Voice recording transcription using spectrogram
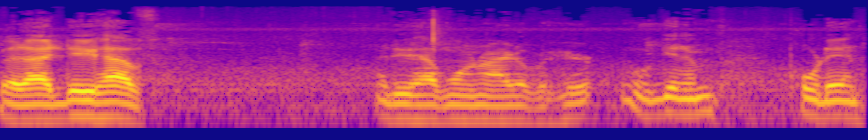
but I do have, I do have one right over here. We'll get him pulled in.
